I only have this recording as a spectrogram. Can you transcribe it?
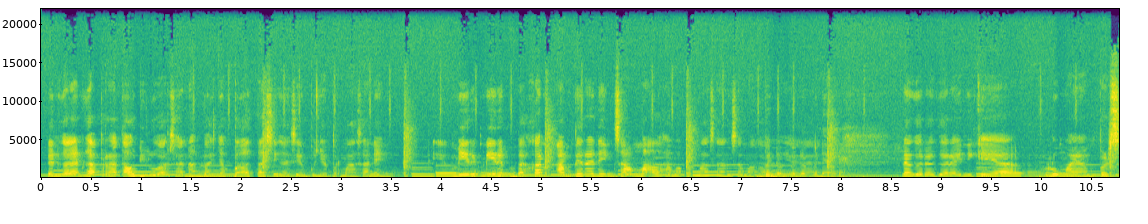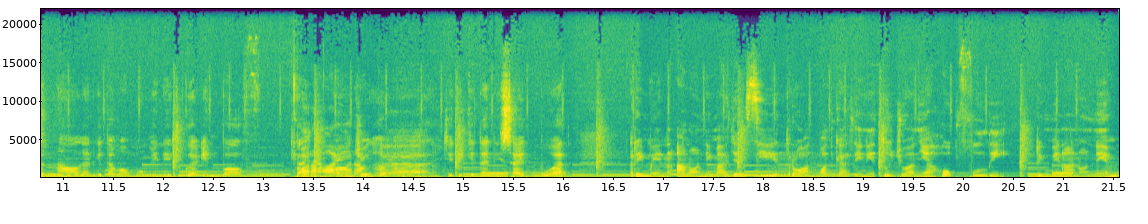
dan kalian nggak pernah tahu di luar sana banyak banget pasti nggak sih yang punya permasalahan yang mirip-mirip bahkan hampir ada yang sama lah sama permasalahan sama kalian Bener-bener bener. Nah gara-gara ini kayak lumayan personal dan kita ngomonginnya juga involve banyak Orang lain juga. uh-uh. Jadi kita decide buat Remain anonim aja sih Hmm. throughout podcast ini tujuannya hopefully remain anonim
